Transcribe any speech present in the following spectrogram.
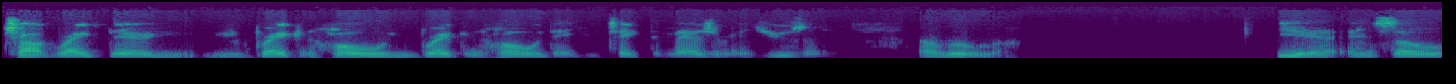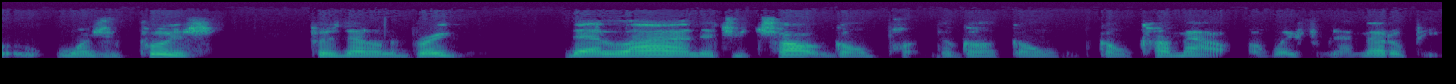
Chalk right there, you, you break and hold, you break and hold, then you take the measurements using a ruler. Yeah, and so once you push, push down on the brake, that line that you chalk gonna gonna gonna, gonna come out away from that metal piece.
